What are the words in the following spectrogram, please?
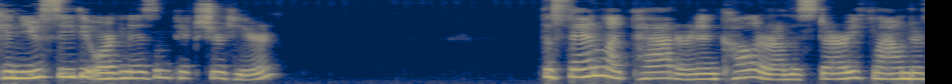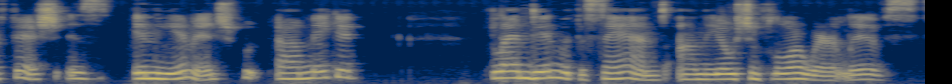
Can you see the organism pictured here? The sand-like pattern and color on the starry flounder fish is in the image uh, make it blend in with the sand on the ocean floor where it lives.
